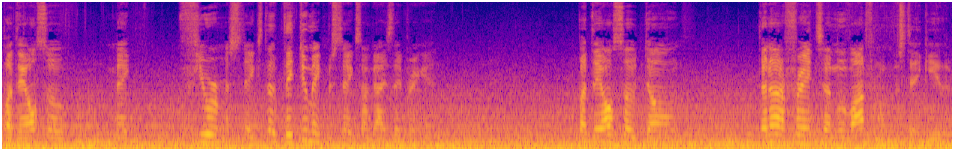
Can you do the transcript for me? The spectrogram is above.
but they also make fewer mistakes. They do make mistakes on guys they bring in but they also don't. They're not afraid to move on from a mistake either.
